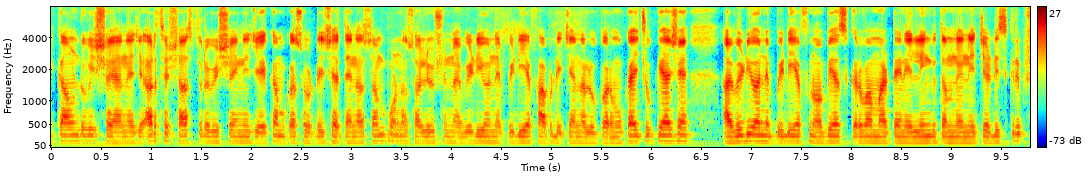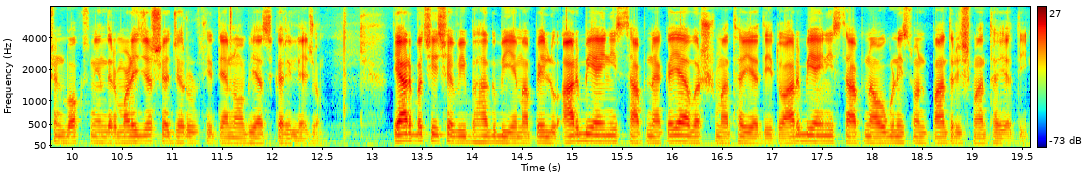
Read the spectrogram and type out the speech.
એકાઉન્ટ વિષય અને જે અર્થશાસ્ત્ર વિષયની જે એકમ કસોટી છે તેના સંપૂર્ણ સોલ્યુશનના વીડિયો અને પીડીએફ આપણી ચેનલ ઉપર મુકાઈ ચૂક્યા છે. આ વીડિયો અને પીડીએફનો અભ્યાસ કરવા માટેની લિંક તમને નીચે ડિસ્ક્રિપ્શન બોક્સની અંદર મળી જશે. જરૂરથી તેનો અભ્યાસ કરી લેજો. ત્યાર પછી છે વિભાગ બી. એમાં પહેલું આરબીઆઈની સ્થાપના કયા વર્ષમાં થઈ હતી? તો આરબીઆઈની સ્થાપના ઓગણીસો પાંત્રીસમાં થઈ હતી.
